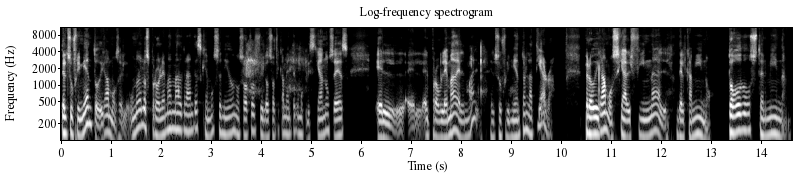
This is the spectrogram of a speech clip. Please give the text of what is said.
del sufrimiento, digamos. uno de los problemas más grandes que hemos tenido nosotros filosóficamente como cristianos es el, el, problema del mal, el sufrimiento en la tierra. Pero digamos, si al final del camino todos terminan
